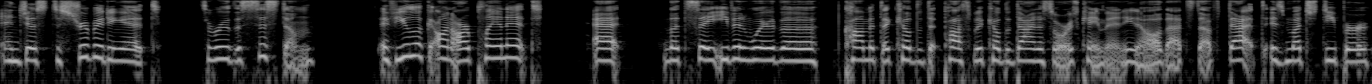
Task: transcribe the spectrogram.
and just distributing it through the system. If you look on our planet at, let's say, even where the comet that killed the possibly killed the dinosaurs came in, you know, all that stuff. That is much deeper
